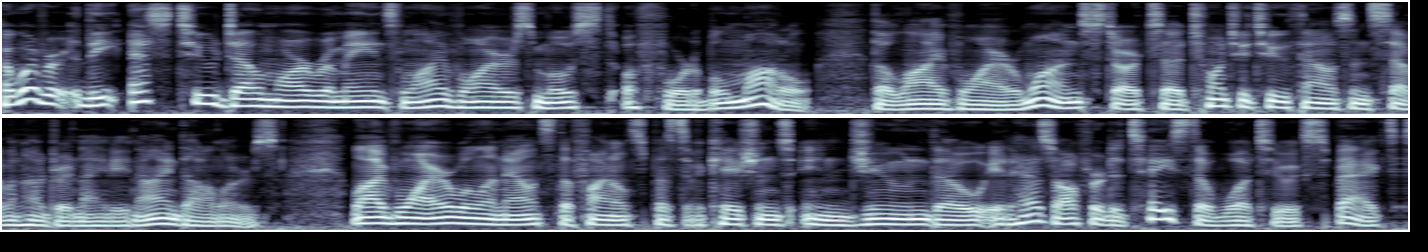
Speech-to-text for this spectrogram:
However, the S2 Del Mar remains LiveWire's most affordable model. The LiveWire 1 starts at $22,799. $99. Livewire will announce the final specifications in June, though it has offered a taste of what to expect.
